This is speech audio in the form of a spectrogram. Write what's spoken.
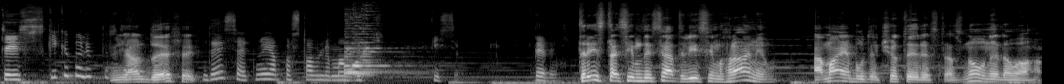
Ти скільки балів поставив? Я 10. Десять? Ну я поставлю, мабуть, вісім. Дев'ять. 378 грамів, а має бути 400. Знову недовага.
